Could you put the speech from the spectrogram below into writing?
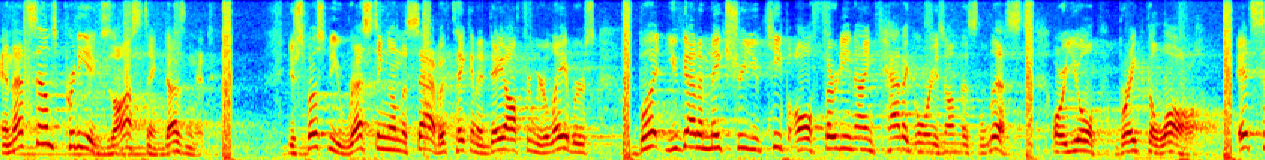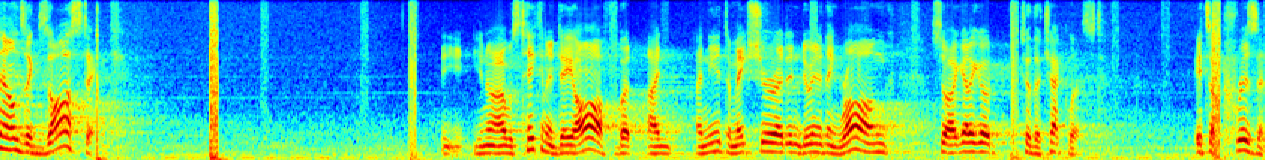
And that sounds pretty exhausting, doesn't it? You're supposed to be resting on the Sabbath, taking a day off from your labors, but you got to make sure you keep all 39 categories on this list or you'll break the law. It sounds exhausting. You know, I was taking a day off, but I, I needed to make sure I didn't do anything wrong, so I got to go to the checklist. It's a prison.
